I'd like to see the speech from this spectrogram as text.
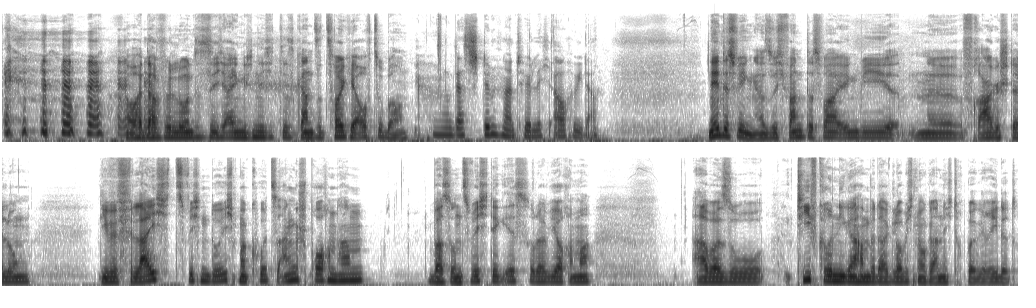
Aber dafür lohnt es sich eigentlich nicht, das ganze Zeug hier aufzubauen. Das stimmt natürlich auch wieder. Nee, deswegen. Also ich fand, das war irgendwie eine Fragestellung, die wir vielleicht zwischendurch mal kurz angesprochen haben, was uns wichtig ist oder wie auch immer. Aber so tiefgründiger haben wir da, glaube ich, noch gar nicht drüber geredet,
